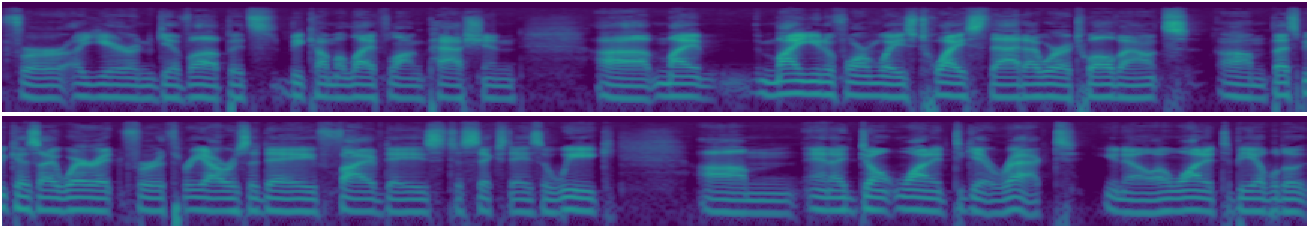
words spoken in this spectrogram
for a year and give up. It's become a lifelong passion. Uh, my my uniform weighs twice that. I wear a 12 ounce. Um, that's because I wear it for three hours a day, five days to six days a week um, and I don't want it to get wrecked. You know, I want it to be able to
